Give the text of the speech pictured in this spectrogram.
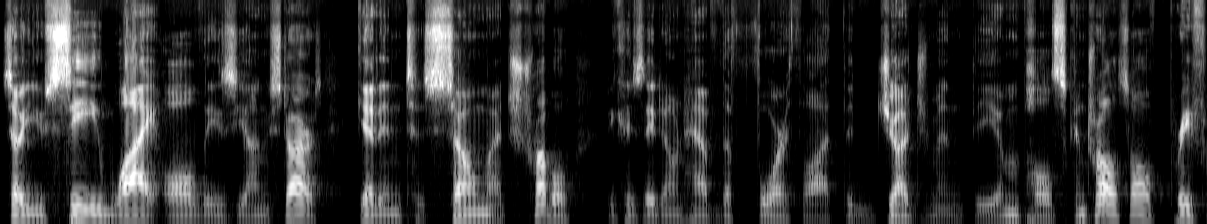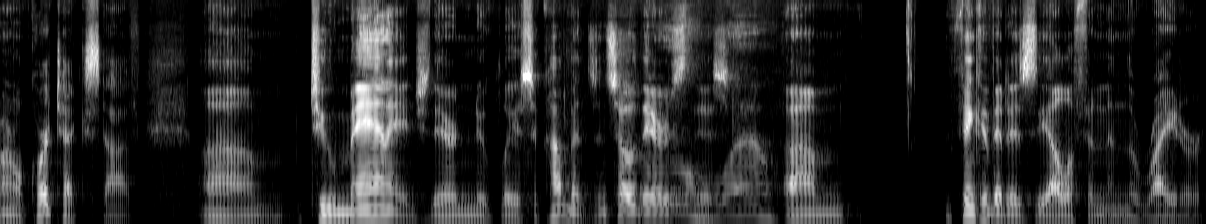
So you see why all these young stars get into so much trouble because they don't have the forethought, the judgment, the impulse control. It's all prefrontal cortex stuff um, to manage their nucleus accumbens. And so there's this wow. um, think of it as the elephant and the rider.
